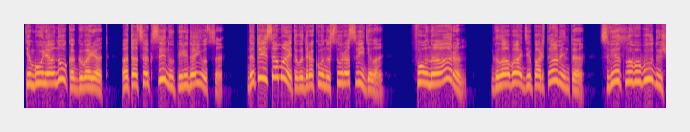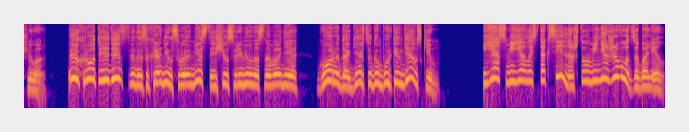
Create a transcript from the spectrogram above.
Тем более оно, как говорят, от отца к сыну передается. Да ты и сама этого дракона сто раз видела. Фона Аарон, глава департамента светлого будущего. Их род единственный сохранил свое место еще с времен основания города герцогом Буркингемским. Я смеялась так сильно, что у меня живот заболел.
